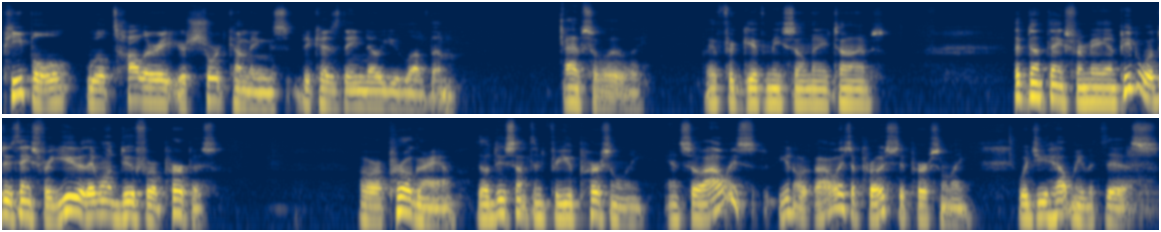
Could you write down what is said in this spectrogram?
People will tolerate your shortcomings because they know you love them. Absolutely. They forgive me so many times. They've done things for me, and people will do things for you they won't do for a purpose or a program. They'll do something for you personally. And so I always, you know, I always approached it personally. Would you help me with this?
